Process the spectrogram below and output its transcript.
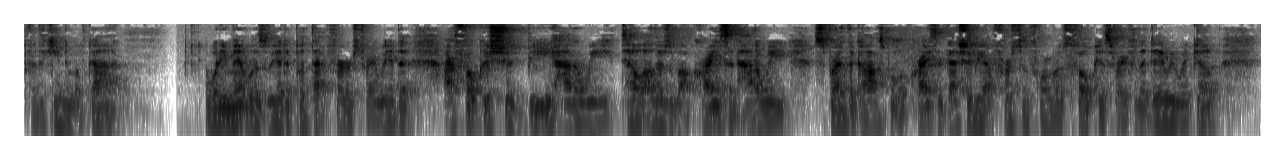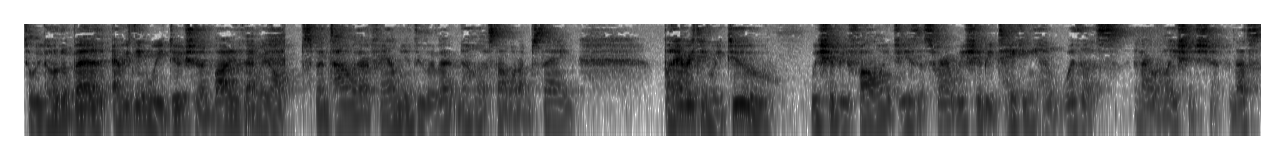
for the kingdom of God. What he meant was we had to put that first, right? We had to, our focus should be how do we tell others about Christ and how do we spread the gospel of Christ? Like that should be our first and foremost focus, right? For the day we wake up till we go to bed, everything we do should embody that. We don't spend time with our family and things like that. No, that's not what I'm saying. But everything we do, we should be following Jesus, right? We should be taking him with us in our relationship. And that's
